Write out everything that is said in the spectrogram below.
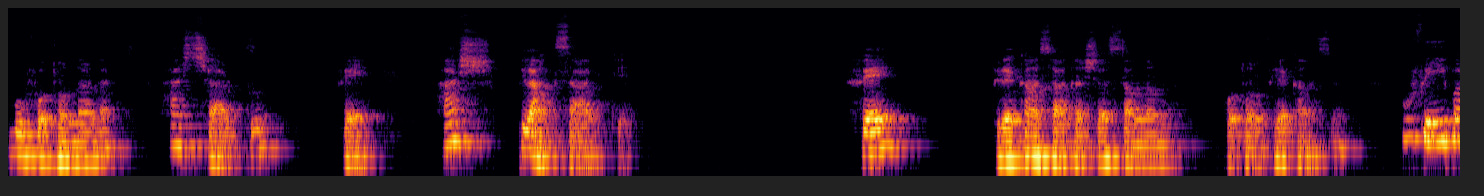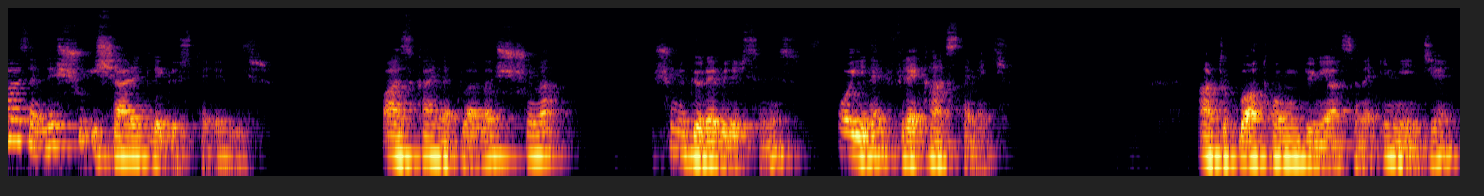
bu fotonlarda H çarpı F. H Planck sabiti. F frekans arkadaşlar sallam fotonun frekansı. Bu F'yi bazen de şu işaretle gösterebilir. Bazı kaynaklarda şuna şunu görebilirsiniz. O yine frekans demek. Artık bu atom dünyasına inince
